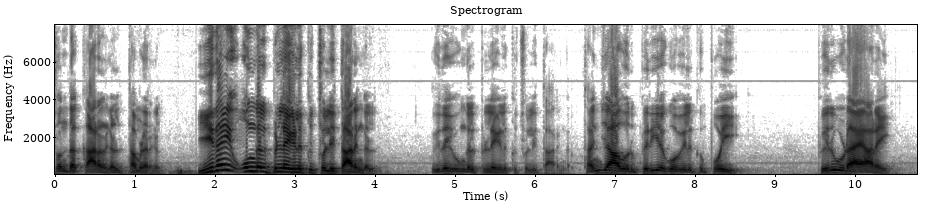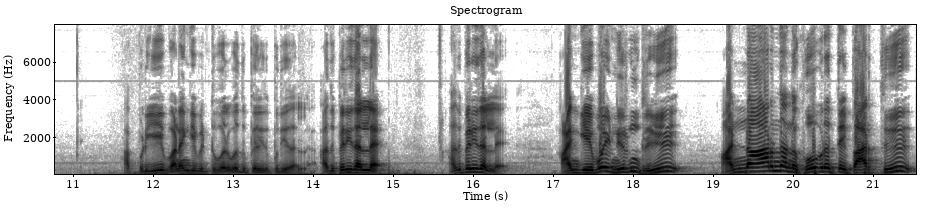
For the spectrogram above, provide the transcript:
சொந்தக்காரர்கள் தமிழர்கள். இதை உங்கள் பிள்ளைகளுக்கு சொல்லித் தாருங்கள். இதை உங்கள் பிள்ளைகளுக்கு சொல்லித்தாருங்கள் தஞ்சாவூர் பெரிய கோவிலுக்கு போய் பெருவுடையாரை அப்படியே வணங்கி விட்டு வருவது பெரிய புதியதல்ல. அது பெரிதல்ல. அது பெரிதல்ல. அங்கே போய் நின்று அன்னார்ந்து அந்த கோபுரத்தை பார்த்து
